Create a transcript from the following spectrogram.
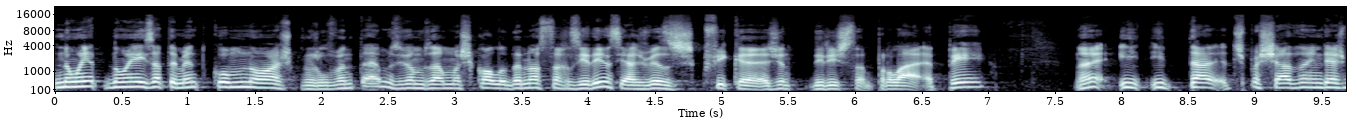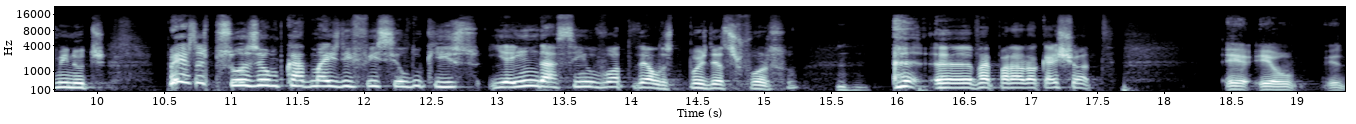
não, é, não é exatamente como nós, que nos levantamos e vamos a uma escola da nossa residência, às vezes que fica, a gente dirige-se para lá a pé, é? e, e está despachado em 10 minutos. Para estas pessoas é um bocado mais difícil do que isso, e ainda assim o voto delas, depois desse esforço, eh, vai parar ao caixote. Eu, eu- eu,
